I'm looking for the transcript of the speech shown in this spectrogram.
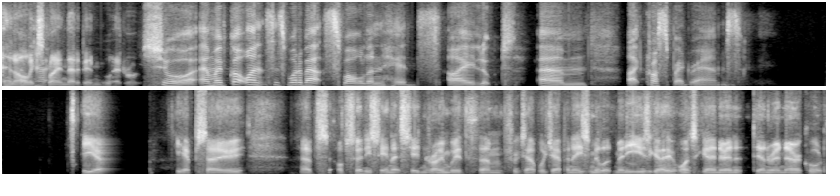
And I'll okay. explain that a bit later on. Sure. And we've got one that says, what about swollen heads? I looked um, like crossbred rams. Yep. Yep. So I've, I've, certainly seen that syndrome with, um, for example, Japanese millet many years ago, once again down, down around Naracoorte.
